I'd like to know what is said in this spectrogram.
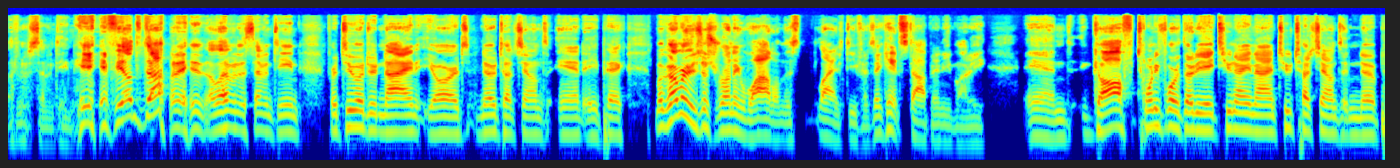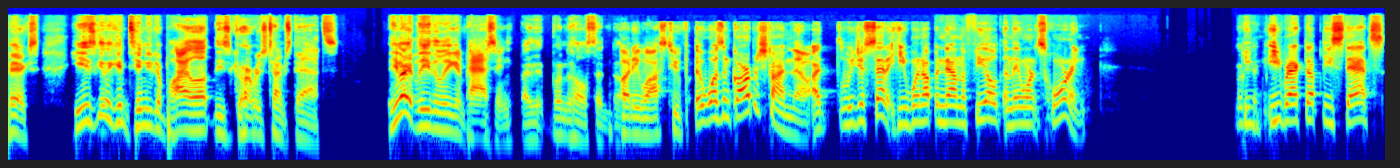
11 of 17. He, Fields dominated 11 to 17 for 209 yards, no touchdowns, and a pick. Montgomery was just running wild on this Lions defense. They can't stop anybody. And Goff, 24 38, 299, two touchdowns, and no picks. He's going to continue to pile up these garbage time stats. He might lead the league in passing by the when it's all said and done. But he lost two. It wasn't garbage time though. I we just said it. He went up and down the field, and they weren't scoring. Okay. He he racked up these stats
